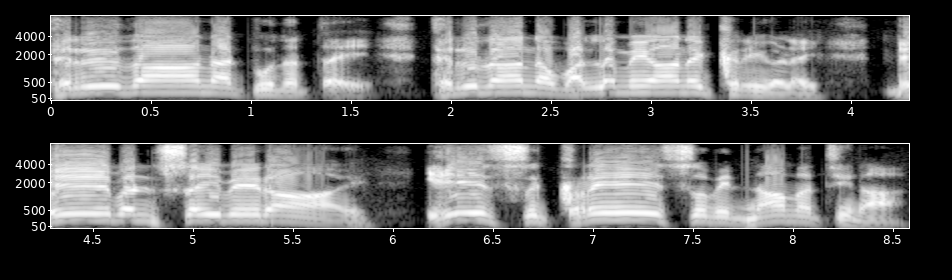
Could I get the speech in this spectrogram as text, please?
பெருதான் அற்புதத்தை பெருதான வல்லமையான கிரிகளை தேவன் செய்வேராய். இயேசு கிரேசுவின் நாமத்தினார்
